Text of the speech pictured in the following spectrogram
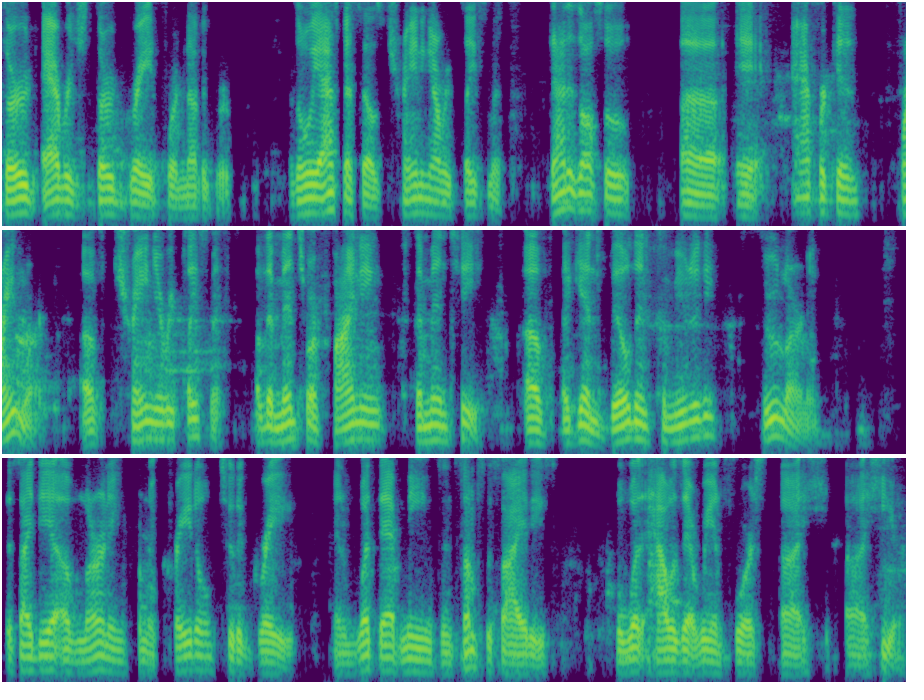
third average third grade for another group. So we ask ourselves, training our replacement, that is also uh, a African framework of train your replacement, of the mentor finding the mentee, of again, building community through learning. This idea of learning from the cradle to the grave and what that means in some societies, but what how is that reinforced uh, uh, here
